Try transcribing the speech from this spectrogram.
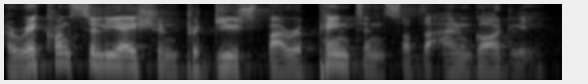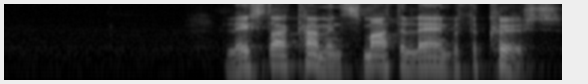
a reconciliation produced by repentance of the ungodly. Lest I come and smite the land with a curse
